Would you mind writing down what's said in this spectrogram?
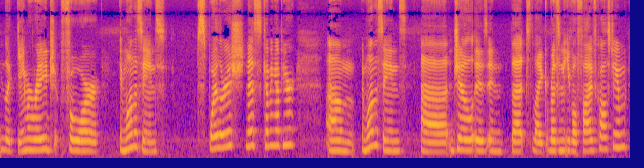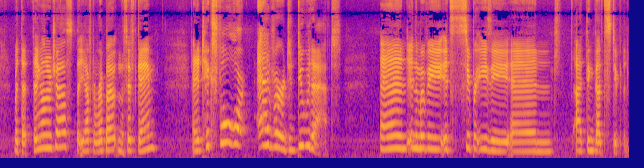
like, gamer rage for, in one of the scenes, spoilerishness coming up here, um, in one of the scenes, uh, Jill is in that like Resident Evil 5 costume with that thing on her chest that you have to rip out in the fifth game. And it takes forever to do that. And in the movie, it's super easy, and I think that's stupid.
